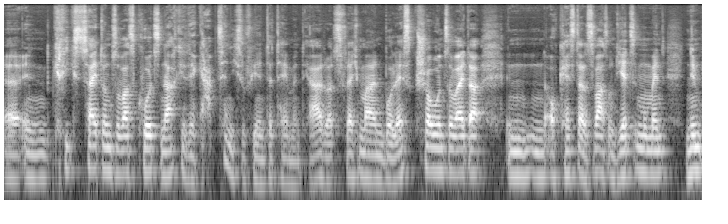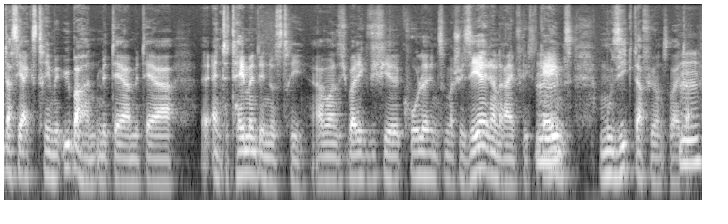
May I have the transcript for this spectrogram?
äh, in Kriegszeit und sowas kurz nachgeht, da gab es ja nicht so viel Entertainment. Ja, du hattest vielleicht mal ein Burlesque-Show und so weiter, ein Orchester, das war's. Und jetzt im Moment nimmt das ja extreme Überhand mit der, mit der äh, Entertainment-Industrie. Ja, wenn man sich überlegt, wie viel Kohle in zum Beispiel Serien reinfließt, mhm. Games, Musik dafür und so weiter. Mhm.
